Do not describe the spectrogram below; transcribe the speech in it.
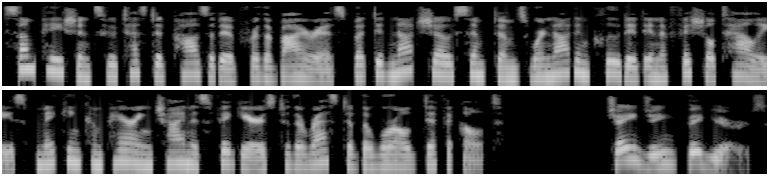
Some patients who tested positive for the virus but did not show symptoms were not included in official tallies, making comparing China's figures to the rest of the world difficult. Changing figures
